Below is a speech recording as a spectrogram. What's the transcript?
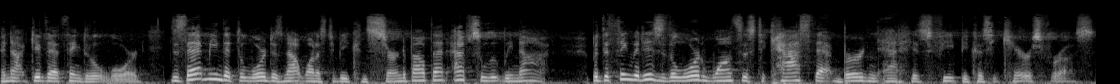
and not give that thing to the Lord. Does that mean that the Lord does not want us to be concerned about that? Absolutely not. But the thing that is, the Lord wants us to cast that burden at His feet because He cares for us.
